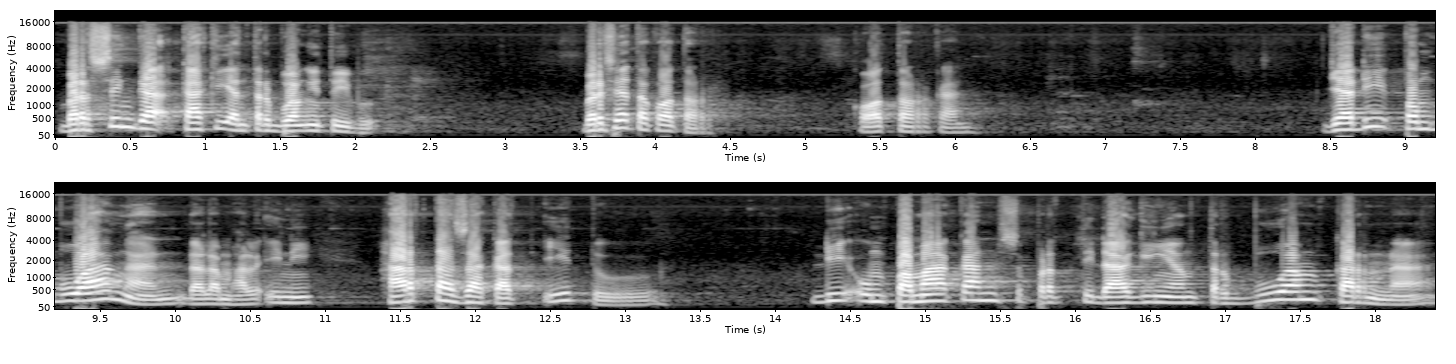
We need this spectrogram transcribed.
Bersih enggak kaki yang terbuang itu, Ibu? Bersih atau kotor? Kotor kan. Jadi pembuangan dalam hal ini harta zakat itu diumpamakan seperti daging yang terbuang karena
